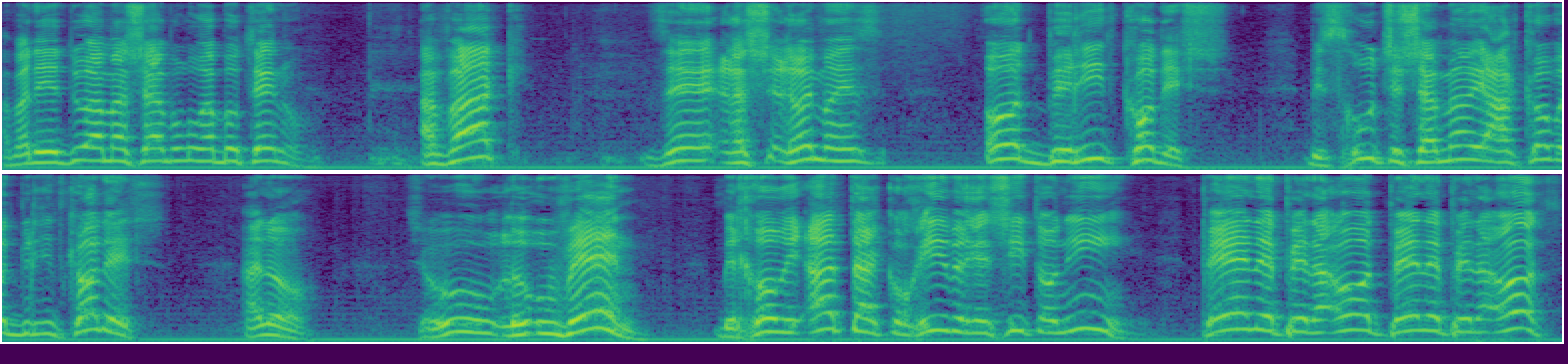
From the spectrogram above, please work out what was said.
אבל ידוע מה שאמרו רבותינו, אבק זה רמז עוד ברית קודש, בזכות ששמר יעקב את ברית קודש, הלו, שהוא ראובן, בכורי עתה כוחי וראשית אוני, פלא פלאות, פלא פלאות.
